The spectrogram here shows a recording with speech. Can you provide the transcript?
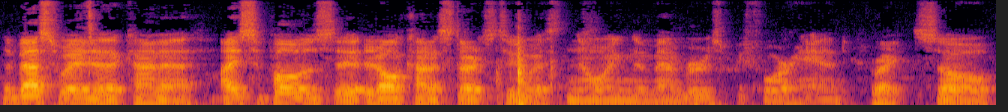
the best way to kind of, I suppose it, it all kind of starts too with knowing the members beforehand. Right. So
